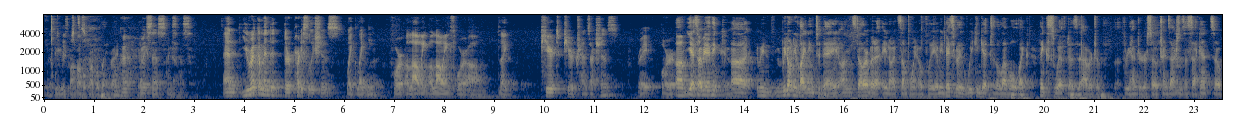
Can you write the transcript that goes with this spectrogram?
you know, be responsible, responsible. probably, right? Okay, Yeah. makes sense. Makes sense. And you recommended third-party solutions like Lightning for allowing allowing for um, like peer-to-peer transactions, right? Or Um, yeah, so I mean, I think uh, I mean we don't need Lightning today on Stellar, but uh, you know, at some point, hopefully, I mean, basically, we can get to the level like I think Swift does the average of 300 or so transactions a second, so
